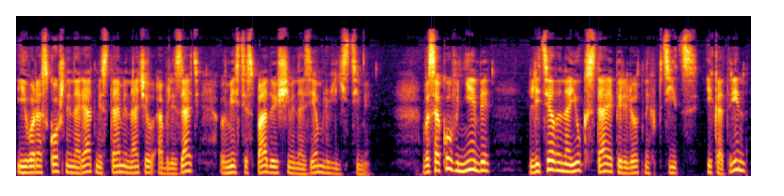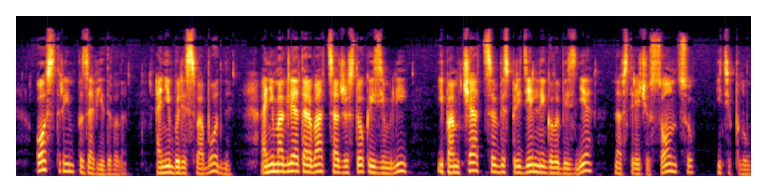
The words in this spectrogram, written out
и его роскошный наряд местами начал облизать вместе с падающими на землю листьями. Высоко в небе летела на юг стая перелетных птиц, и Катрин остро им позавидовала. Они были свободны, они могли оторваться от жестокой земли и помчаться в беспредельной голубизне навстречу солнцу и теплу.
